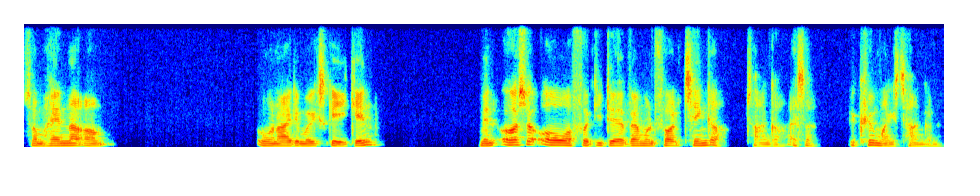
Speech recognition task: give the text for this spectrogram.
som handler om, åh oh nej, det må ikke ske igen, men også over for de der, hvad man folk tænker, tanker, altså bekymringstankerne.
